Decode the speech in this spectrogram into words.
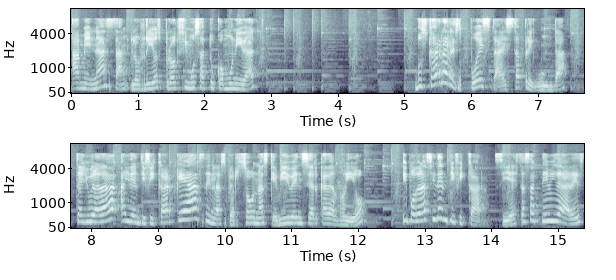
amenazan los ríos próximos a tu comunidad? Buscar la respuesta a esta pregunta te ayudará a identificar qué hacen las personas que viven cerca del río y podrás identificar si estas actividades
